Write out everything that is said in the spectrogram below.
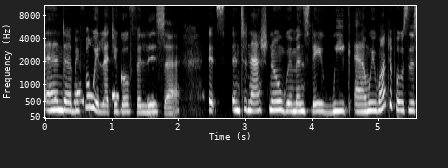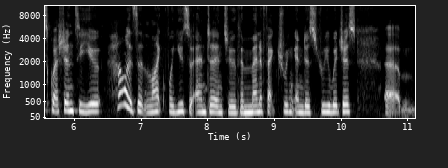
And uh, before we let you go, Phyllis, uh, it's International Women's Day week, and we want to pose this question to you: How is it like for you to enter into the manufacturing industry, which is, um,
